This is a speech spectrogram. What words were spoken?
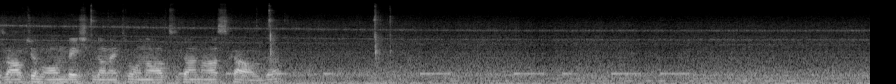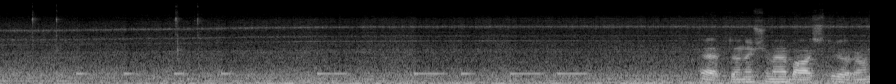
azaltıyorum. 15 km 16'dan az kaldı. Evet dönüşüme başlıyorum.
